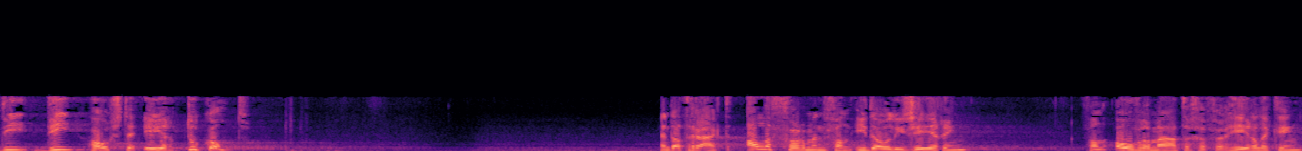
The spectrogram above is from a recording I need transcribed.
die die hoogste eer toekomt. En dat raakt alle vormen van idolisering, van overmatige verheerlijking.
